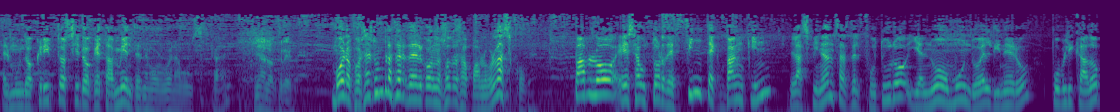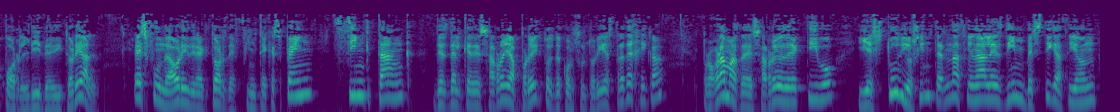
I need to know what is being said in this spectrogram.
el mundo cripto, sino que también tenemos buena música. ¿eh? Ya lo creo. Bueno, pues es un placer tener con nosotros a Pablo Blasco. Pablo es autor de FinTech Banking, Las finanzas del futuro y el nuevo mundo del dinero, publicado por Lead Editorial. Es fundador y director de FinTech Spain, think tank desde el que desarrolla proyectos de consultoría estratégica, programas de desarrollo directivo y estudios internacionales de investigación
